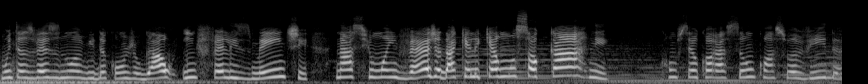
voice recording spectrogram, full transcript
muitas vezes numa vida conjugal, infelizmente, nasce uma inveja daquele que é uma só carne, com o seu coração, com a sua vida.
